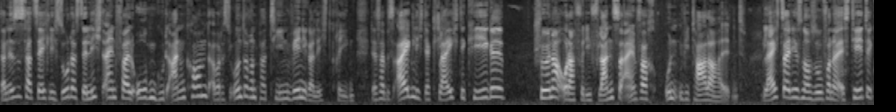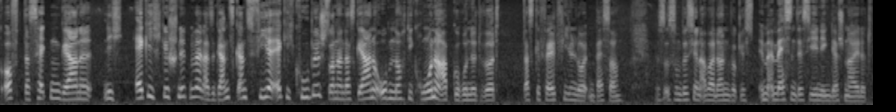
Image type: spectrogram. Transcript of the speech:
dann ist es tatsächlich so, dass der Lichteinfall oben gut ankommt, aber dass die unteren Partien weniger Licht kriegen. Deshalb ist eigentlich der gleichte Kegel schöner oder für die Pflanze einfach unten vitaler haltend. Gleichzeitig ist noch so von der Ästhetik oft, dass Hecken gerne nicht eckig geschnitten werden, also ganz, ganz viereckig, kubisch, sondern dass gerne oben noch die Krone abgerundet wird. Das gefällt vielen Leuten besser. Das ist so ein bisschen aber dann wirklich im Ermessen desjenigen, der schneidet.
